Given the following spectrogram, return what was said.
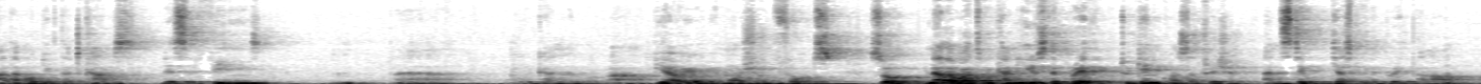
other objects that comes, say feelings, hmm? uh, we can uh, be aware of emotion, thoughts. So, in other words, we can use the breath to gain concentration and stay just with the breath alone.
